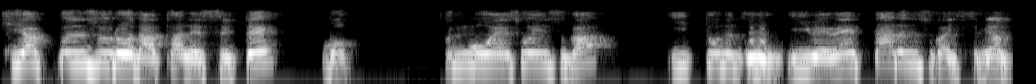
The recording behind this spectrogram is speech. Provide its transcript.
기하분수로 나타냈을 때, 뭐, 분모의 소인수가 2 또는 5 이외에 다른 수가 있으면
